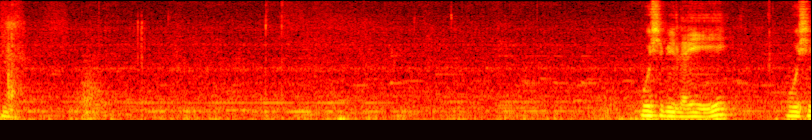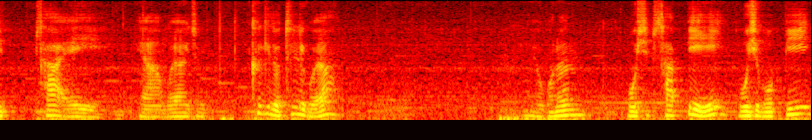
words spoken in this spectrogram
네. (51A) (54A) 야 모양이 좀 크기도 틀리고요. 요거는 (54B) (55B)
